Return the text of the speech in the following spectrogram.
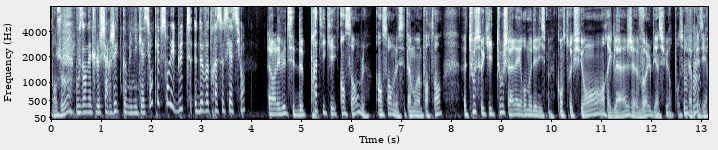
Bonjour. Vous en êtes le chargé de communication. Quels sont les buts de votre association? Alors les buts, c'est de pratiquer ensemble, ensemble c'est un mot important, euh, tout ce qui touche à l'aéromodélisme. Construction, réglage, vol bien sûr, pour se faire Mhm. plaisir.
